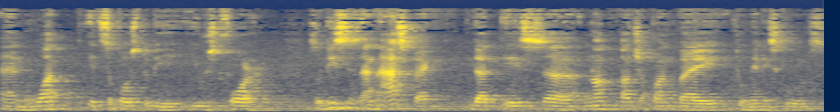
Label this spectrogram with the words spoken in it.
and what it's supposed to be used for. So this is an aspect that is uh, not touched upon by too many schools.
